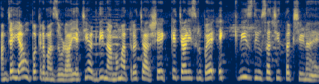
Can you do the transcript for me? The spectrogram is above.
आमच्या या उपक्रमात जोडा. याची अगदी नाममात्र चारशे एक्केचाळीस रुपये एकवीस दिवसाची दक्षिण आहे.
